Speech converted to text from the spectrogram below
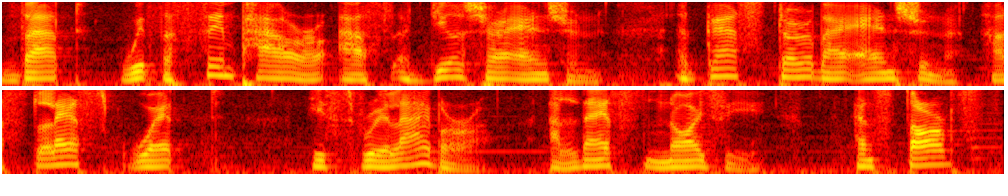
that with the same power as a diesel engine, a gas turbine engine has less weight, is reliable and less noisy, and starts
